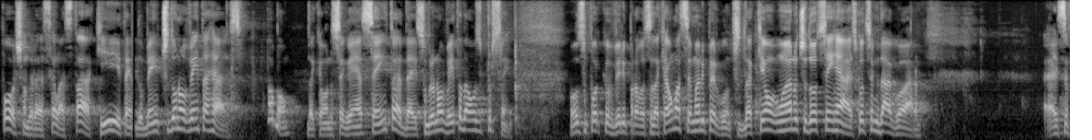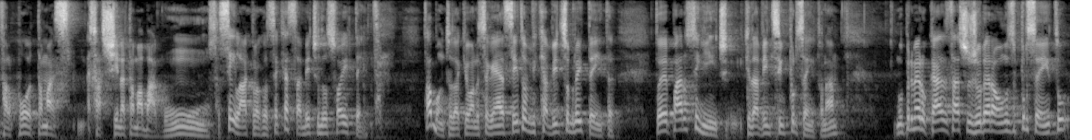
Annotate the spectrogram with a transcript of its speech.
Poxa, André, sei lá, você está aqui, está indo bem, te dou 90 reais. Tá bom, daqui a um ano você ganha 100, então é 10 sobre 90, dá 11%. Vamos supor que eu vire para você daqui a uma semana e pergunte, daqui a um ano eu te dou 100 reais, quanto você me dá agora? Aí você fala, pô, tá uma, essa China tá uma bagunça, sei lá o que vai acontecer, quer saber, te dou só 80. Tá bom, então daqui a um ano você ganha 100, então fica 20 sobre 80. Então repara o seguinte, que dá 25%, né? No primeiro caso, a taxa de juros era 11%,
